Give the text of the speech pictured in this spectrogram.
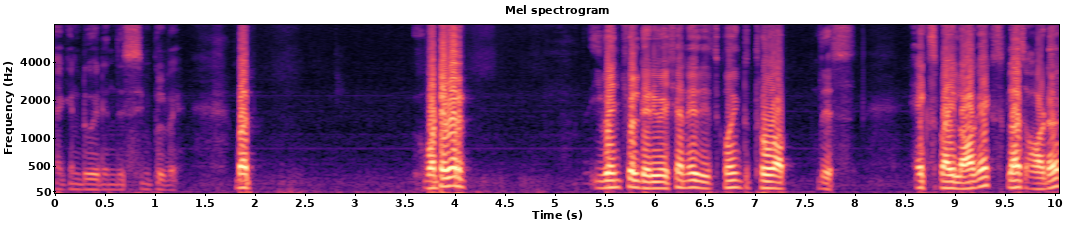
I can do it in this simple way, but whatever eventual derivation is, it is going to throw up this x by log x plus order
